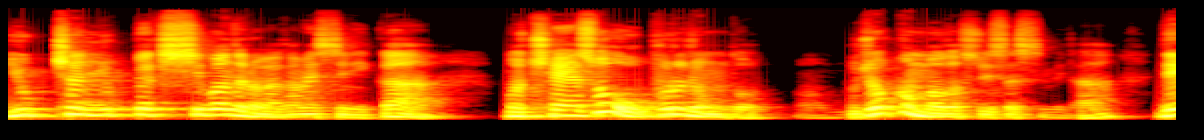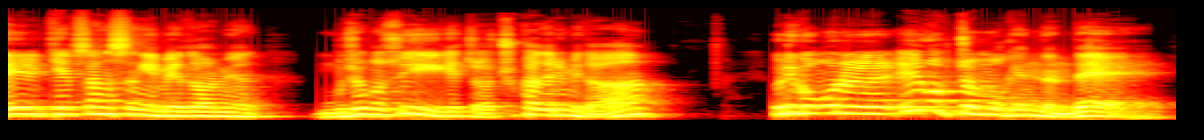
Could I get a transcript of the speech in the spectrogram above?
6,610원으로 마감했으니까 뭐 최소 5% 정도 어, 무조건 먹을 수 있었습니다. 내일 갭 상승에 매도하면 무조건 수익이겠죠. 축하드립니다. 그리고 오늘 7종목 했는데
